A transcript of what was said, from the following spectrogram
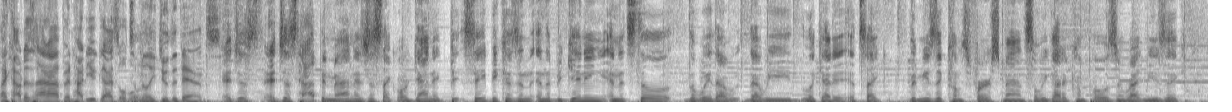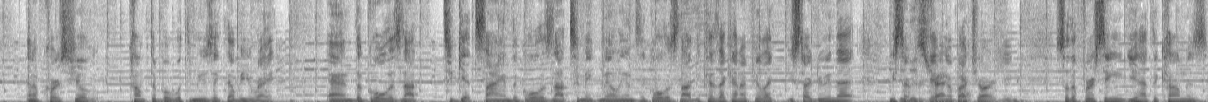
Like, how does that happen? How do you guys ultimately do the dance? It just it just happened, man. It's just like organic. See, because in, in the beginning, and it's still the way that that we look at it. It's like the music comes first, man. So we got to compose and write music, and of course feel comfortable with the music that we write. And the goal is not to get signed. The goal is not to make millions. The goal is not because I kind of feel like you start doing that, you start forgetting track, about yeah. your art, dude. So the first thing you have to come is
